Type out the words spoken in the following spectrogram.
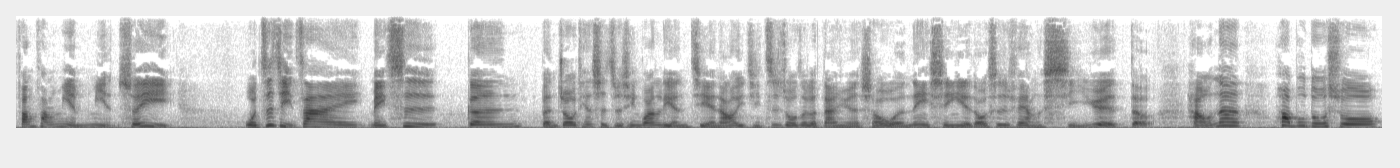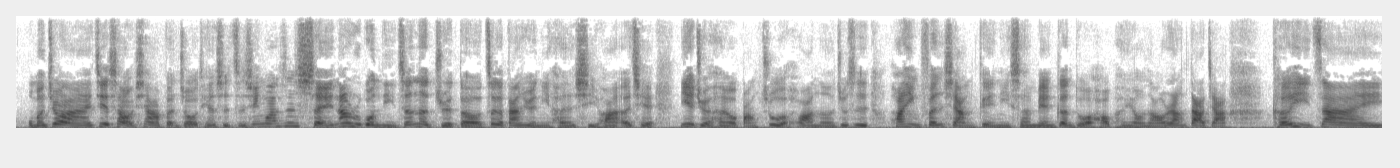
方方面面。所以我自己在每次。跟本周天使执行官连接，然后以及制作这个单元的时候，我的内心也都是非常喜悦的。好，那话不多说，我们就来介绍一下本周的天使执行官是谁。那如果你真的觉得这个单元你很喜欢，而且你也觉得很有帮助的话呢，就是欢迎分享给你身边更多的好朋友，然后让大家可以在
